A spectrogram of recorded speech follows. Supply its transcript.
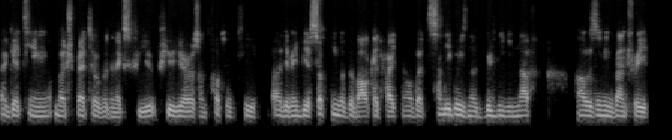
uh, getting much better over the next few few years. Unfortunately, there may be a softening of the market right now, but San Diego is not building enough housing inventory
